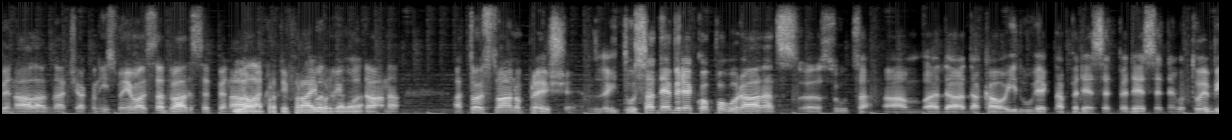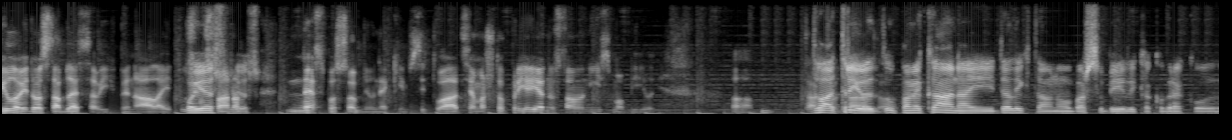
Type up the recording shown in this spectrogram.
penala, znači ako nismo imali sad 20 I penala onaj protiv Freiburga, da. dana, a to je stvarno previše. I tu sad ne bi rekao poguranac e, suca, da, da kao idu uvijek na 50-50, nego tu je bilo i dosta blesavih penala i tu Pa smo jesu, stvarno jesu. nesposobni u nekim situacijama, što prije jednostavno nismo bili. Am, tako Dva, tri da, od da. Upamecana i Delikta, ono, baš su bili, kako bi rekao,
